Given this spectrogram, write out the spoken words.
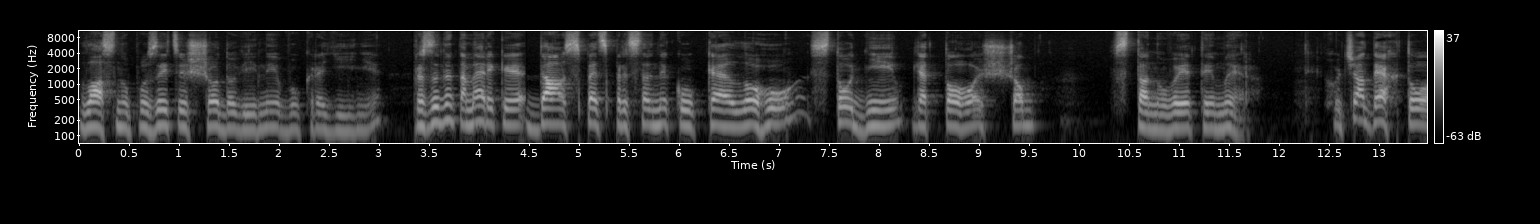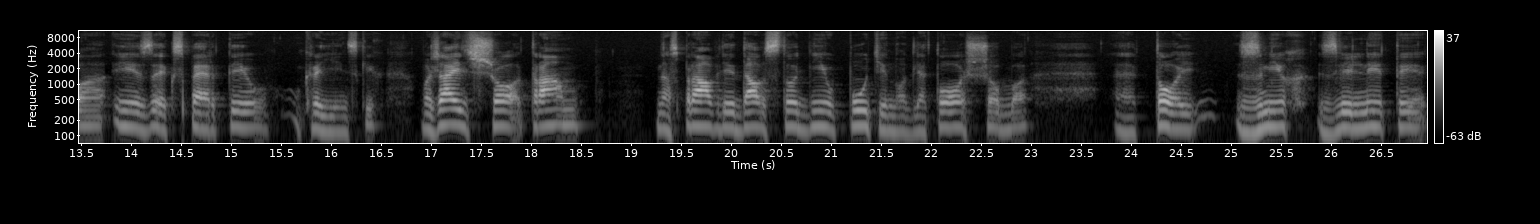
власну позицію щодо війни в Україні. Президент Америки дав спецпредставнику Келлогу 100 днів для того, щоб встановити мир. Хоча дехто із експертів українських вважає, що Трамп насправді дав 100 днів Путіну для того, щоб той зміг звільнити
